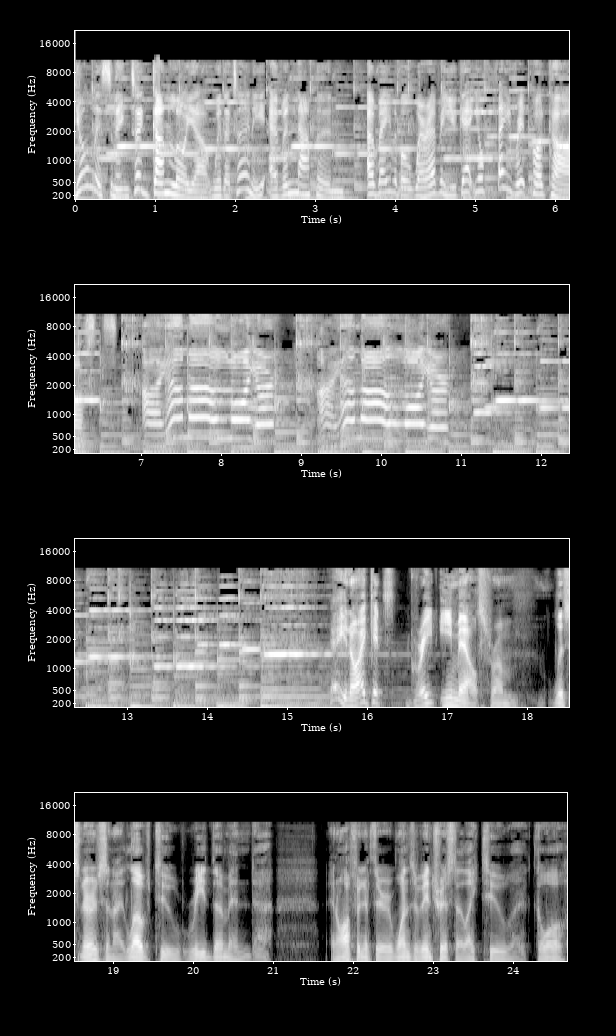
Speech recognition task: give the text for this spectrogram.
You're listening to Gun Lawyer with attorney Evan Nappen. Available wherever you get your favorite podcasts. I am a lawyer. I am a lawyer. Hey, you know, I get great emails from listeners, and I love to read them. And uh, and often, if they're ones of interest, I like to uh, go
